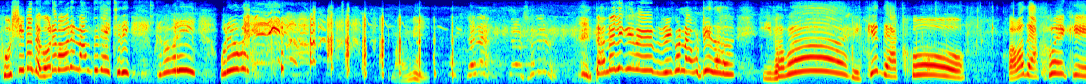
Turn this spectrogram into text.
খুশিটা দেখো। ওরে বাবারে নামতে চাইছে রে। ওরে বাবারে ওরে বাবারে। মামনি টানা লেগে রেখো না উঠে দাও। কি বাবা একে দেখো। বাবা দেখো একে।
